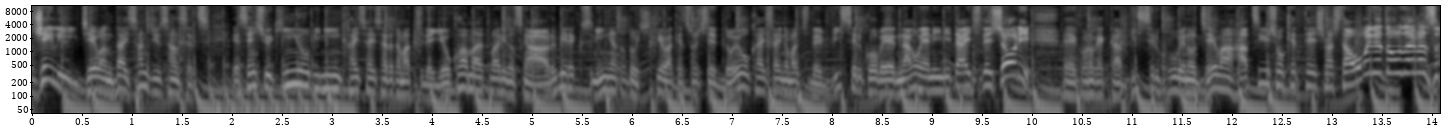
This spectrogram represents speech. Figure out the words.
J リーグ J1 第33節。先週金曜日に開催されたマッチで横浜・マリノスがアルビレックス新潟と引き分けそして土曜開催のマッチでヴィッセル神戸名古屋に2対1で勝利、え、この結果ヴィッセル神戸の J1 初優勝決定しました。おめでとうございます。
